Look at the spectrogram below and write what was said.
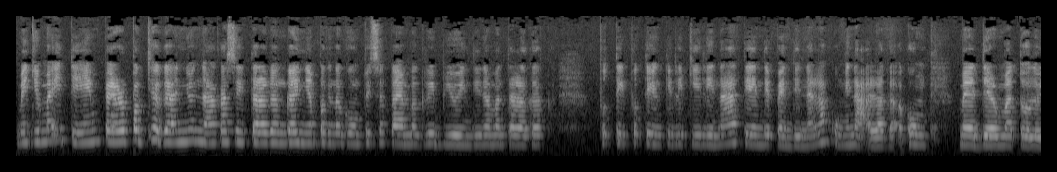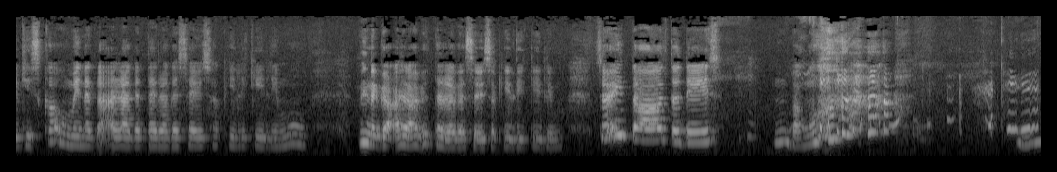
medyo maitim, pero pagtyagaan nyo na, kasi talagang ganyan, pag nag-umpisa tayo mag-review, hindi naman talaga puti-puti yung kilikili natin. Depende na lang kung inaalaga, kung may dermatologist ka o may nag-aalaga talaga sa'yo sa kilikili mo. May nag-aalaga talaga sa'yo sa kilikili mo. So, ito, today's, hmm, bango. hmm.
